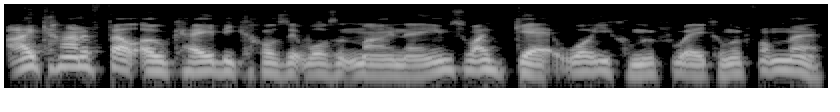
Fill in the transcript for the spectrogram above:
I kind of felt okay because it wasn't my name. So I get what you're coming from, where you're coming from there.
